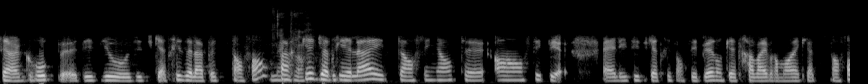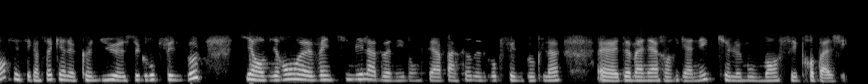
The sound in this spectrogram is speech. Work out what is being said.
c'est un groupe euh, dédié aux éducatrices de la petite enfance parce que Gabriella est enseignante euh, en CPE. Elle est éducatrice en CPE, donc elle travaille vraiment avec la petite enfance et c'est comme ça qu'elle a connu euh, ce groupe Facebook qui a environ euh, 26 000 abonnés. Donc c'est à partir de ce groupe Facebook-là, euh, de manière organique, que le mouvement s'est propagé.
